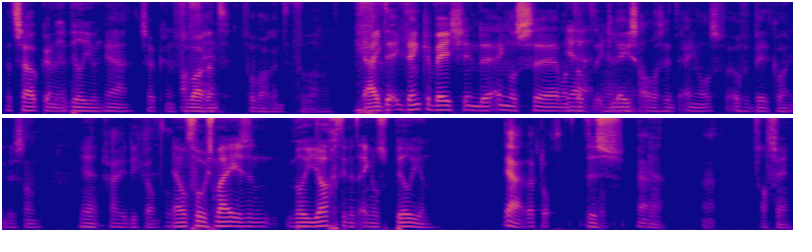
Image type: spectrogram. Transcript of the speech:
Dat zou Een kunnen. biljoen. Ja, dat zou kunnen. Af, Verwarrend. Verwarrend. Verwarrend. Ja, ik, ik denk een beetje in de Engels, eh, want Ja, dat, ik ja, lees ja. alles in het Engels over Bitcoin, dus dan Ja. ga je die kant op. ja, want volgens mij is een miljard in het Engels billion. Ja, dat klopt. Dus, Ja. ja. Ja. Enfin.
